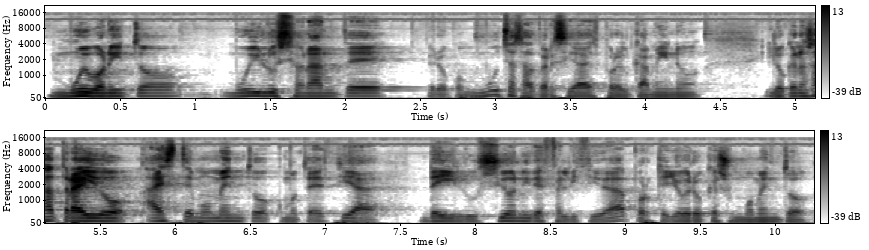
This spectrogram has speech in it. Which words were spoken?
muy bonito, muy ilusionante, pero con muchas adversidades por el camino. Y lo que nos ha traído a este momento, como te decía, de ilusión y de felicidad, porque yo creo que es un momento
